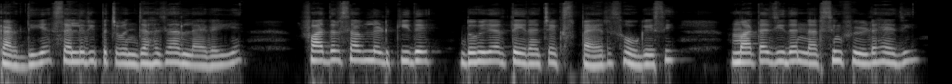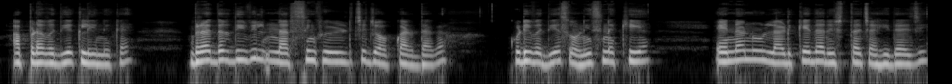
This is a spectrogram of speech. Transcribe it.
ਕਰਦੀ ਹੈ ਸੈਲਰੀ 55000 ਲੈ ਰਹੀ ਹੈ। ਫਾਦਰ ਸਾਹਿਬ ਲੜਕੀ ਦੇ 2013 ਚ ਐਕਸਪਾਇਰ ਹੋ ਗਏ ਸੀ। ਮਾਤਾ ਜੀ ਦਾ ਨਰਸਿੰਗ ਫੀਲਡ ਹੈ ਜੀ, ਆਪਣਾ ਵਧੀਆ ਕਲੀਨਿਕ ਹੈ। ਬ੍ਰਦਰ ਦੀ ਵੀ ਨਰਸਿੰਗ ਫੀਲਡ 'ਚ ਜੌਬ ਕਰਦਾਗਾ ਕੁੜੀ ਵਧੀਆ ਸੋਹਣੀ ਸੁਨੱਖੀ ਹੈ। ਇਹਨਾਂ ਨੂੰ ਲੜਕੇ ਦਾ ਰਿਸ਼ਤਾ ਚਾਹੀਦਾ ਹੈ ਜੀ।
